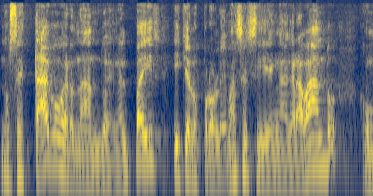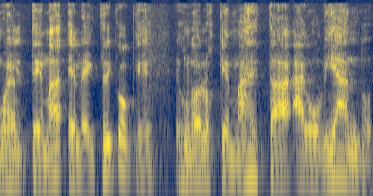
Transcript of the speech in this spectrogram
no se está gobernando en el país y que los problemas se siguen agravando, como es el tema eléctrico, que es uno de los que más está agobiando,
